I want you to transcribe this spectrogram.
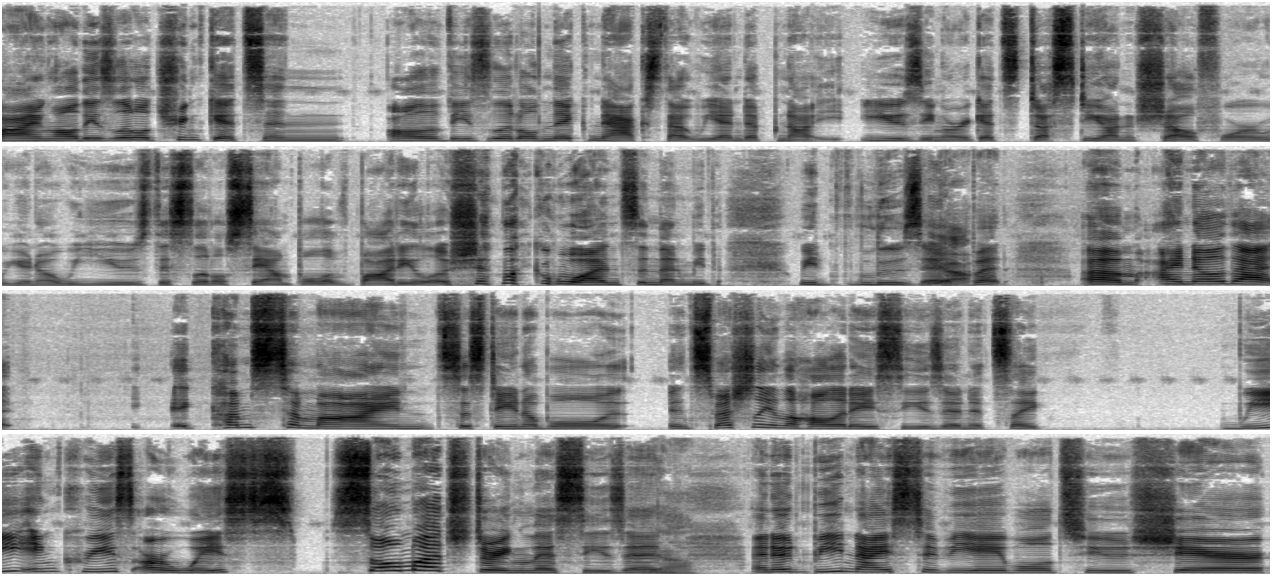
buying all these little trinkets and all of these little knickknacks that we end up not using or it gets dusty on a shelf or you know we use this little sample of body lotion like once and then we'd we'd lose it yeah. but um, i know that it comes to mind sustainable especially in the holiday season it's like we increase our wastes so much during this season yeah. and it'd be nice to be able to share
